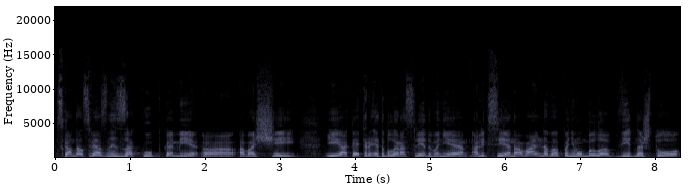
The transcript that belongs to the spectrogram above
Скандал, связанный с закупками э, овощей. И опять это было расследование Алексея Навального. По нему было видно, что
